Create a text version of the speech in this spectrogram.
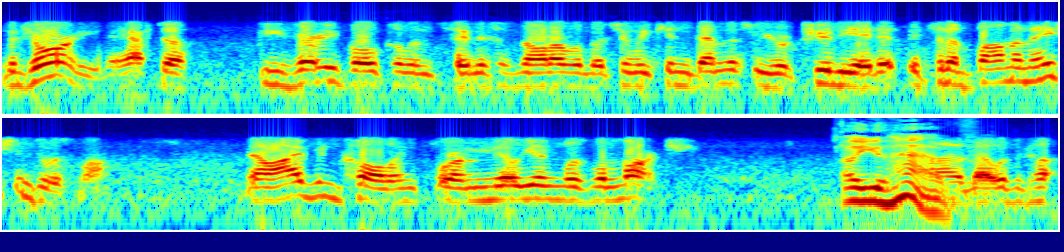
majority. They have to be very vocal and say this is not our religion. We condemn this. We repudiate it. It's an abomination to Islam. Now, I've been calling for a million Muslim march. Oh, you have? Uh, that was a,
